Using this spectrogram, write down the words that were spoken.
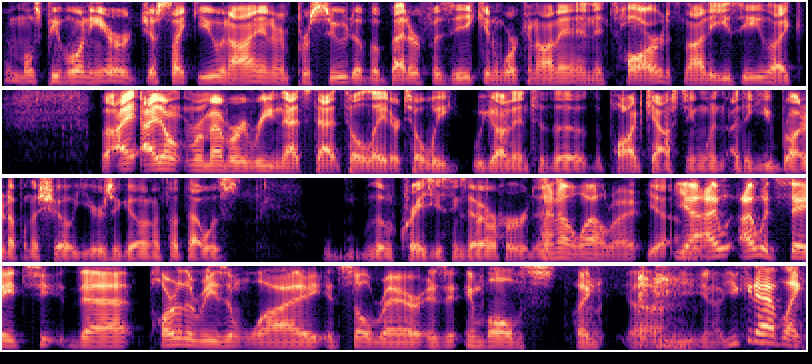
And most people in here are just like you and I and are in pursuit of a better physique and working on it, and it's hard. It's not easy. Like, but I, I don't remember reading that stat until later, till we we got into the the podcasting when I think you brought it up on the show years ago, and I thought that was the craziest things I've ever heard. I know, wild, right? Yeah. yeah. I I would say to, that part of the reason why it's so rare is it involves like um, you, you know you could have like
